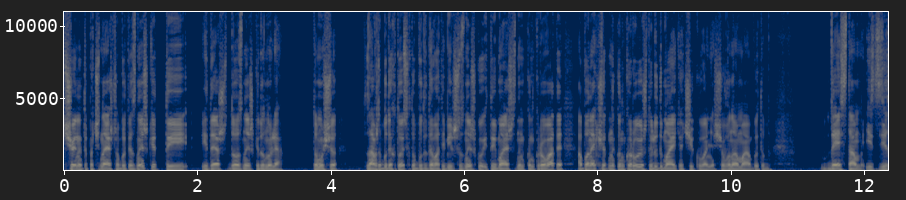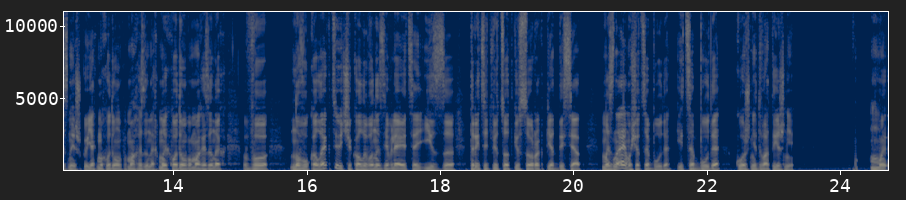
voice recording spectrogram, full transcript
Щойно ти починаєш робити знижки, ти йдеш до знижки до нуля. Тому що завжди буде хтось, хто буде давати більшу знижку, і ти маєш з ним конкурувати. Або якщо ти не конкуруєш, то люди мають очікування, що вона має бути десь там із зі знижкою. Як ми ходимо по магазинах? Ми ходимо по магазинах в нову колекцію, чи коли вони з'являються із 30%, 40-50%? Ми знаємо, що це буде, і це буде кожні два тижні. Ми,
